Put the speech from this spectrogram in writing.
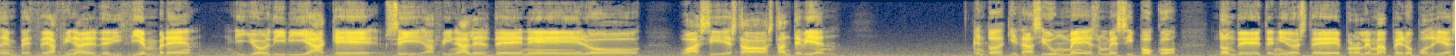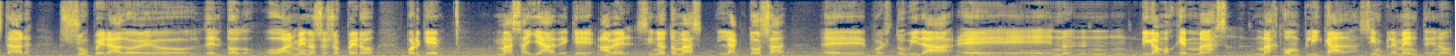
Empecé a finales de diciembre y yo diría que sí, a finales de enero o así estaba bastante bien. Entonces quizás ha sido un mes, un mes y poco donde he tenido este problema, pero podría estar superado eh, del todo. O al menos eso espero, porque más allá de que, a ver, si no tomas lactosa, eh, pues tu vida, eh, digamos que es más, más complicada, simplemente, ¿no?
